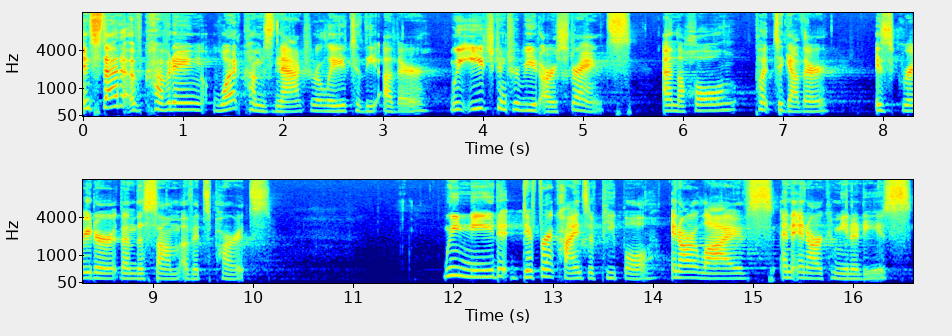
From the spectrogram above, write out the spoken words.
Instead of coveting what comes naturally to the other, we each contribute our strengths, and the whole put together is greater than the sum of its parts. We need different kinds of people in our lives and in our communities.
